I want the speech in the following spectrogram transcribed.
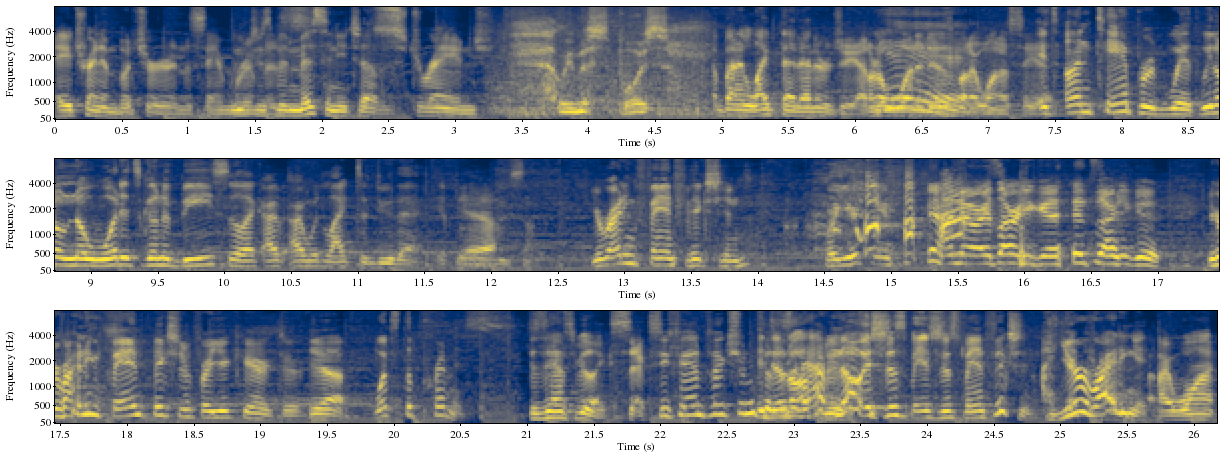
A Train and Butcher in the same room. We've just is been missing each other. Strange. We missed the boys. But I like that energy. I don't know what it is, but I want to see it. It's untampered with. We don't know what it's gonna be, so like I, I would like to do that if we're Yeah. gonna do something. You're writing fan fiction for your character. I know it's already good. It's already good. You're writing fan fiction for your character. yeah. What's the premise? Does it have to be like sexy fan fiction? It doesn't often have. is. No, it's just it's just fan fiction. You're writing it. I want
